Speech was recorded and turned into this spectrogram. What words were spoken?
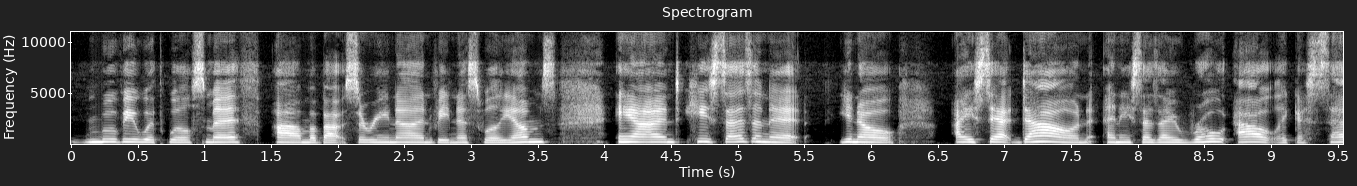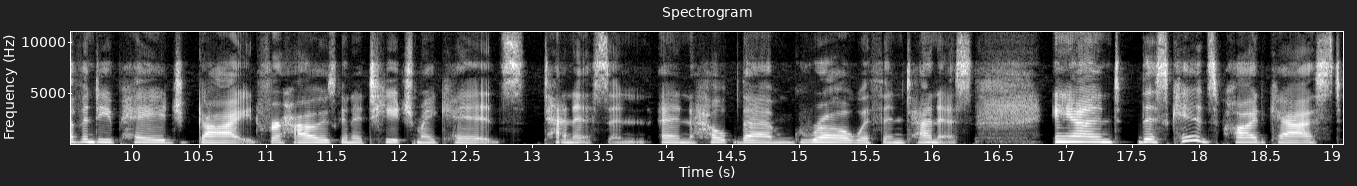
movie with Will Smith um, about Serena and Venus Williams. And he says in it, you know, I sat down and he says, I wrote out like a 70 page guide for how I was going to teach my kids tennis and, and help them grow within tennis. And this kids podcast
